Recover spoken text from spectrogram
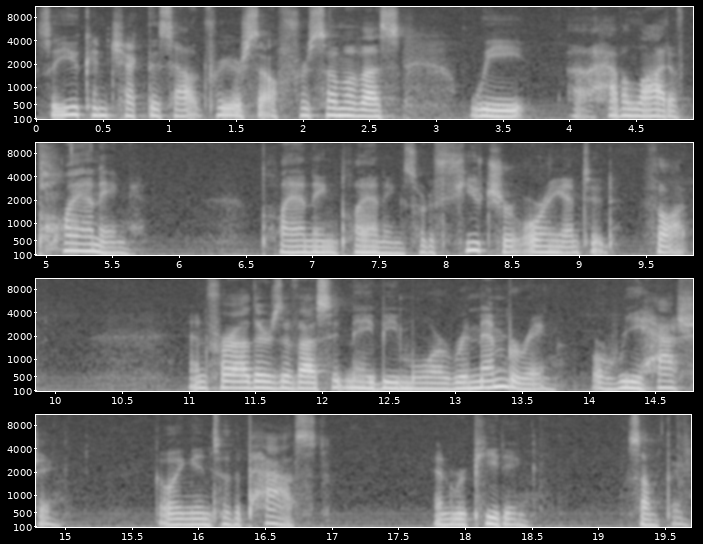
So you can check this out for yourself. For some of us, we uh, have a lot of planning planning, planning, sort of future oriented thought. And for others of us, it may be more remembering or rehashing, going into the past and repeating something.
